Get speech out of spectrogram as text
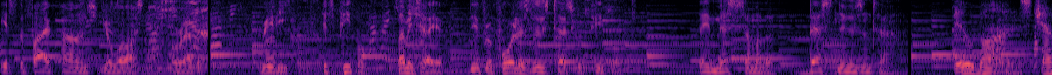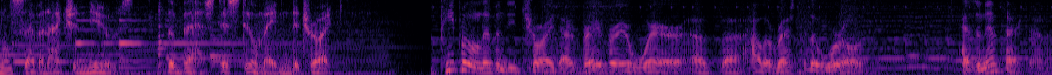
It's the five pounds you lost forever. Really, it's people. Let me tell you, if reporters lose touch with people, they miss some of the best news in town. Bill Bonds, Channel 7 Action News. The best is still made in Detroit. People who live in Detroit are very, very aware of uh, how the rest of the world has an impact on it.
